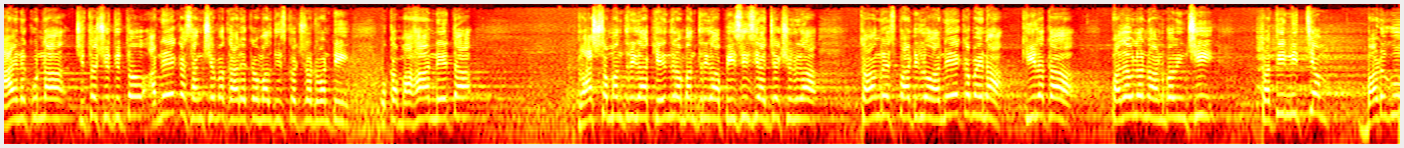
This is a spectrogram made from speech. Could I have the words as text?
ఆయనకున్న చిత్తశుద్ధితో అనేక సంక్షేమ కార్యక్రమాలు తీసుకొచ్చినటువంటి ఒక మహానేత రాష్ట్ర మంత్రిగా కేంద్ర మంత్రిగా పిసిసి అధ్యక్షులుగా కాంగ్రెస్ పార్టీలో అనేకమైన కీలక పదవులను అనుభవించి ప్రతినిత్యం బడుగు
